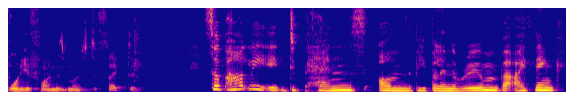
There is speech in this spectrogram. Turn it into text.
what do you find is most effective? So, partly it depends on the people in the room, but I think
